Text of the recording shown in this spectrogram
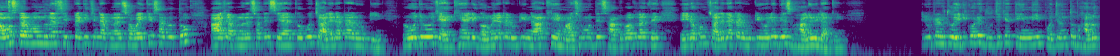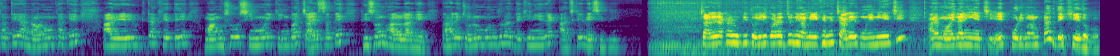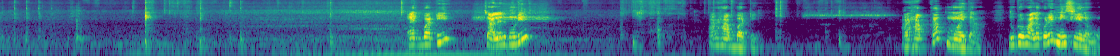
নমস্কার বন্ধুরা শিবটা কিচেনে আপনাদের সবাইকে স্বাগত। আজ আপনাদের সাথে শেয়ার করব চালের আটা রুটি। রোজ রোজ একঘেয়ালি গমের আটা রুটি না খেয়ে মাঝে মধ্যে স্বাদ বদলাতে এইরকম চালের আটা রুটি হলে বেশ ভালোই লাগে। এই রুটিটা তৈরি করে দু থেকে তিন দিন পর্যন্ত ভালো থাকে আর নরমও থাকে। আর এই রুটিটা খেতে মাংস, সিমই কিংবা চায়ের সাথে ভীষণ ভালো লাগে। তাহলে চলুন বন্ধুরা, দেখে নিয়ে যাক আজকের রেসিপি চালের আটা রুটি তৈরি করার জন্য আমি এখানে চালের গুঁড়ে নিয়েছি আর ময়দা নিয়েছি। এর পরিমাণটা দেখিয়ে দেবো। এক বাটি চালের গুঁড়ি আর হাফ বাটি আর হাফ কাপ ময়দা। দুটো ভালো করে মিশিয়ে নেব।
